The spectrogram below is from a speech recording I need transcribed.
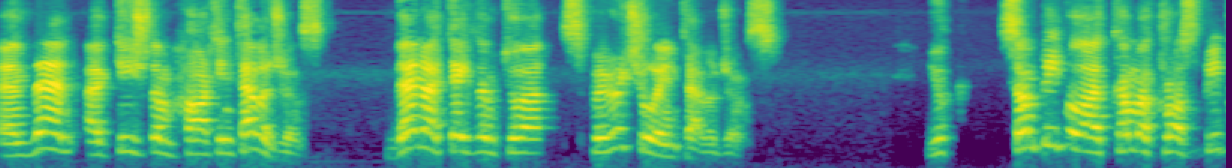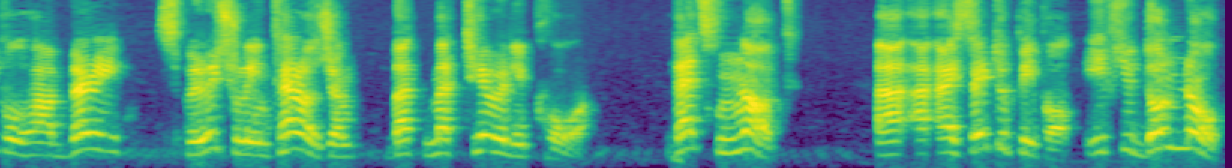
And then I teach them heart intelligence. Then I take them to a spiritual intelligence. You, some people I've come across people who are very spiritually intelligent but materially poor. That's not. Uh, I, I say to people, if you don't know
